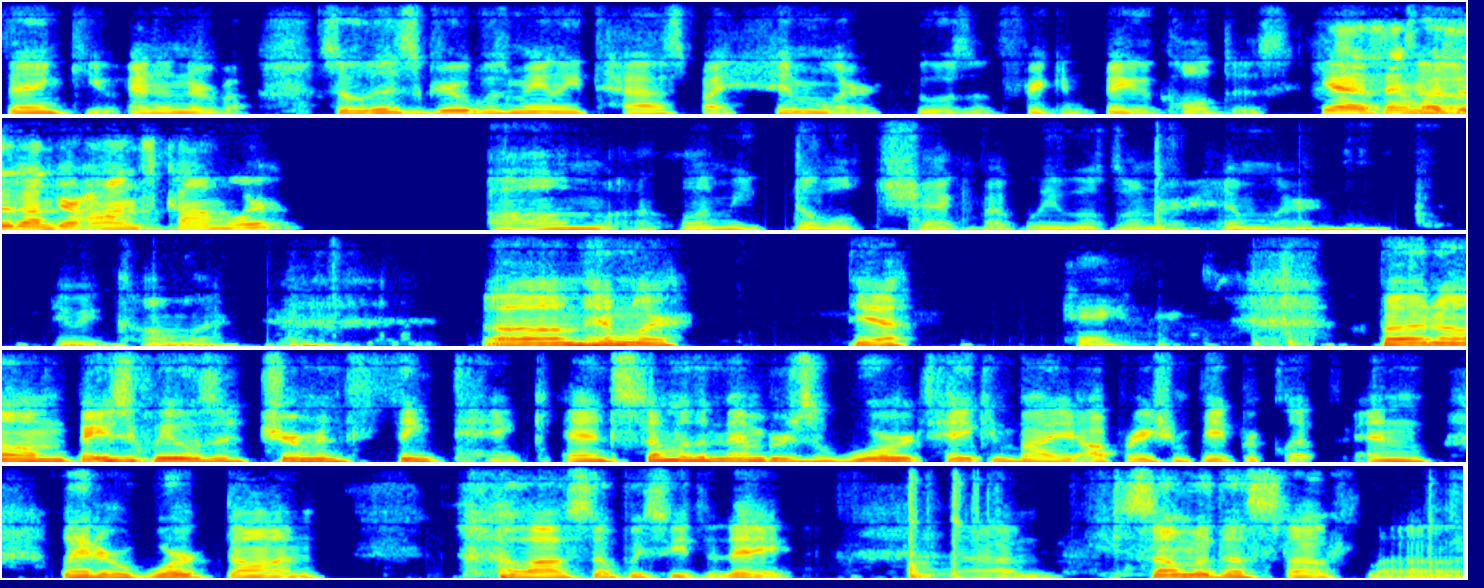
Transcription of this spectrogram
Thank you, Ahnenerbe. So this group was mainly tasked by Himmler, who was a freaking big occultist. Yes, and was it under Hans Kammler? Um, let me double check. But I believe it was under Himmler, maybe Kammler. Um, Himmler. Okay. But um, basically, it was a German think tank, and some of the members were taken by Operation Paperclip, and later worked on a lot of stuff we see today. Um, some of the stuff, uh,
